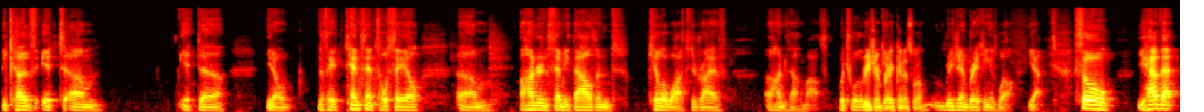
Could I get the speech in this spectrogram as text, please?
because it um, it uh, you know let's say ten cents wholesale, um, one hundred seventy thousand kilowatts to drive 100,000 miles, which will regen braking as well. Regen braking as well. Yeah. So you have that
